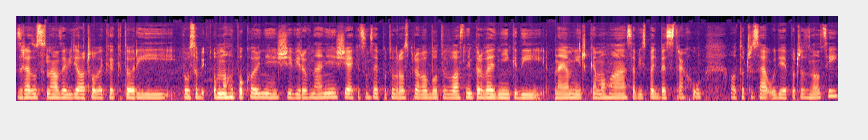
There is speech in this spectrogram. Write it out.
zrazu som naozaj videla človeka, ktorý pôsobí o mnoho pokojnejšie, vyrovnanejšie a keď som sa aj potom rozprával, bolo to vlastne prvé dni, kedy nájomníčka mohla sa vyspať bez strachu o to, čo sa udeje počas noci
